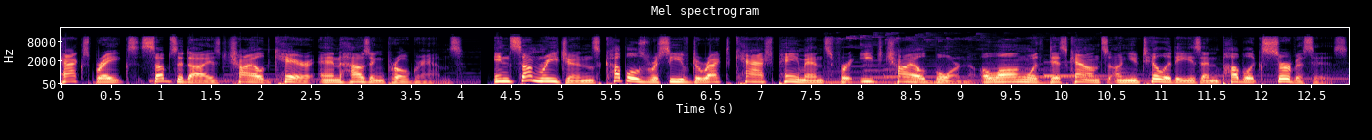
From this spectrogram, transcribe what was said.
tax breaks, subsidized child care, and housing programs. In some regions, couples receive direct cash payments for each child born, along with discounts on utilities and public services.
